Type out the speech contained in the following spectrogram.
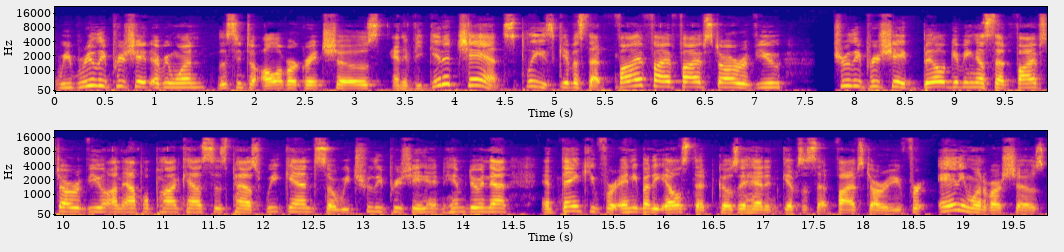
We really appreciate everyone listening to all of our great shows. And if you get a chance, please give us that 555 star review. Truly appreciate Bill giving us that five star review on Apple Podcasts this past weekend. So we truly appreciate him doing that. And thank you for anybody else that goes ahead and gives us that five star review for any one of our shows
